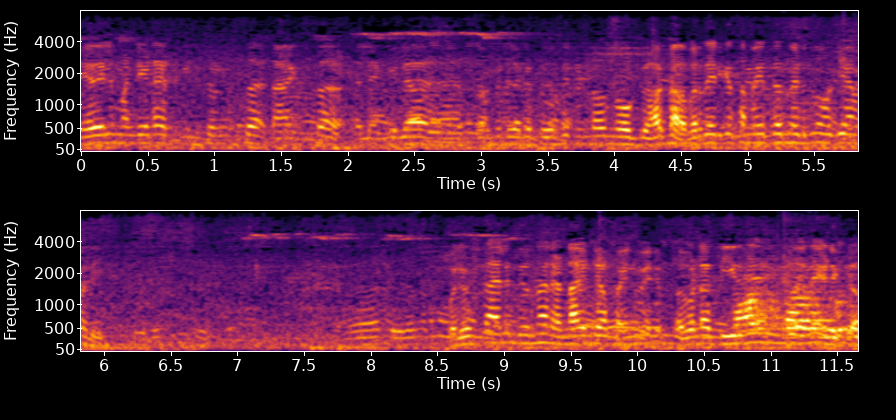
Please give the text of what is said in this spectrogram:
ഏതെങ്കിലും വണ്ടിയുടെ ഇൻഷുറൻസ് ടാക്സ് അല്ലെങ്കിൽ ഇതൊക്കെ തീർത്തിട്ടുണ്ടോ എന്ന് നോക്കുക കേട്ടോ. വെറുതെ ഇരിക്കുന്ന സമയത്ത് ഒന്ന് എടുത്ത് നോക്കിയാൽ മതി. ദിവസമായാലും തീർന്നാൽ രണ്ടായിരം രൂപ ഫൈൻ വരും. അതുകൊണ്ട് തീരുന്നതിന് മുമ്പ് എടുക്കുക.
